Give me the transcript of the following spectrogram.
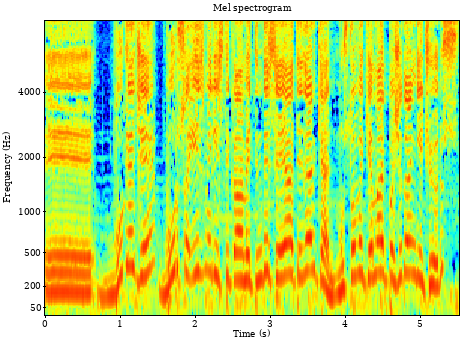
Ee, bu gece Bursa İzmir istikametinde seyahat ederken Mustafa Kemal Paşa'dan geçiyoruz.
